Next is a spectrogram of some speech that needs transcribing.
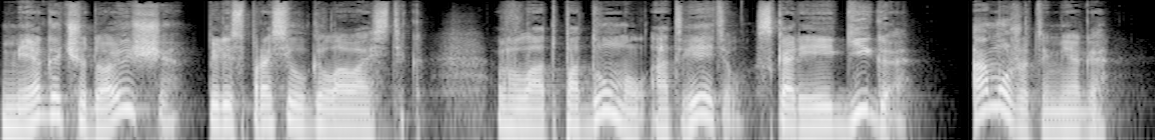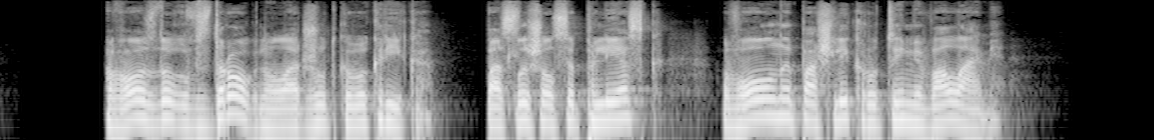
«Мега-чудовище?» — переспросил Головастик. Влад подумал, ответил, скорее гига, а может и мега. Воздух вздрогнул от жуткого крика. Послышался плеск, волны пошли крутыми валами.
